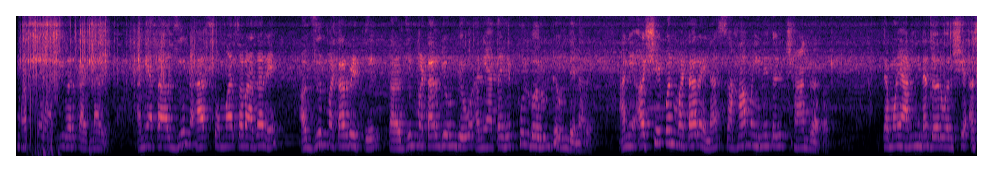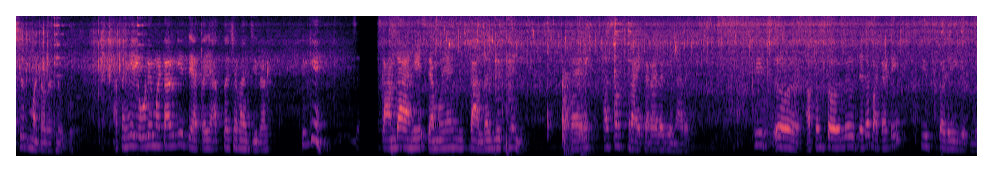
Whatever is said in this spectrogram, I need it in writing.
मस्त वाटीभर काढणार आहे. आणि आता अजून आज सोमवारचा बाजार आहे. अजून मटार भेटतील. तर अजून मटार घेऊन घेऊ आणि आता हे फुल भरून ठेवून देणार आहे. आणि असे पण मटार आहे ना सहा महिने तरी छान राहतात. त्यामुळे आम्ही ना दरवर्षी असेच मटार ठेवतो. आता हे एवढे मटार घेते आता या आत्ताच्या भाजीला. ठीक आहे? कांदा आहे त्यामुळे मी कांदा घेत नाही. डायरेक्ट असंच फ्राय करायला घेणार आहे. तीच आपण तळले होते ना बटाटे तीच कढई घेतली.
